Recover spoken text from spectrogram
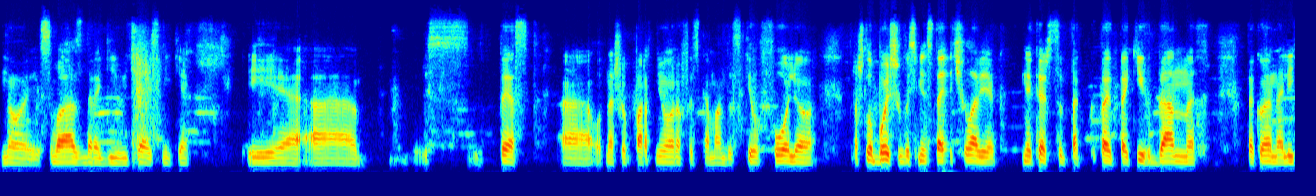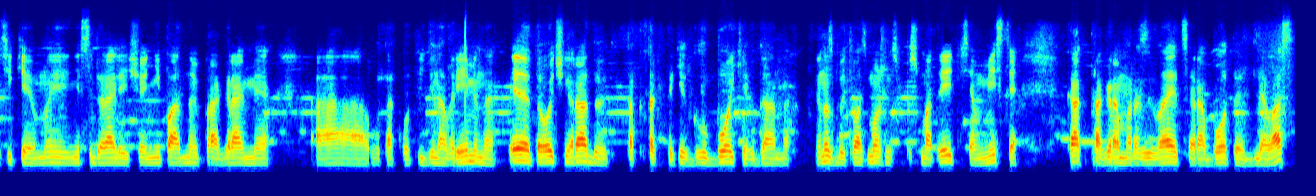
но и с вас, дорогие участники. И тест а, от наших партнеров из команды Skillfolio. Прошло больше 800 человек. Мне кажется, так, так, таких данных, такой аналитики мы не собирали еще ни по одной программе а, вот так вот единовременно. И это очень радует, так, так, таких глубоких данных. И у нас будет возможность посмотреть всем вместе, как программа развивается и работает для вас.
